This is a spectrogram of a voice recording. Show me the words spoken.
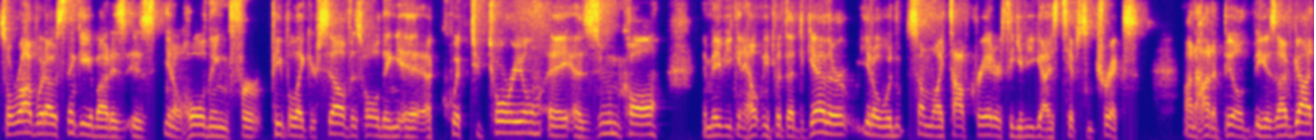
So, Rob, what I was thinking about is is you know holding for people like yourself is holding a, a quick tutorial, a, a Zoom call, and maybe you can help me put that together. You know, with some of my top creators to give you guys tips and tricks on how to build because I've got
